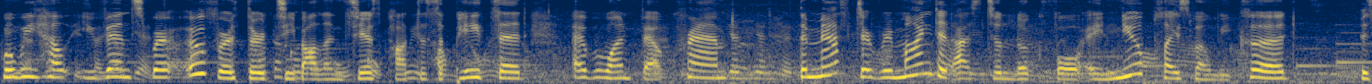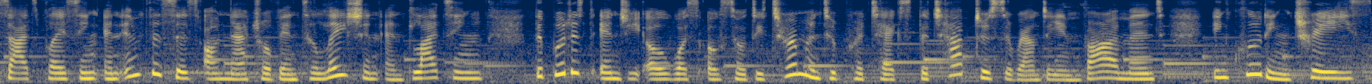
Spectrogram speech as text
When we held events where over 30 volunteers participated, everyone felt cramped. The master reminded us to look for a new place when we could. Besides placing an emphasis on natural ventilation and lighting, the Buddhist NGO was also determined to protect the chapter's surrounding environment, including trees.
